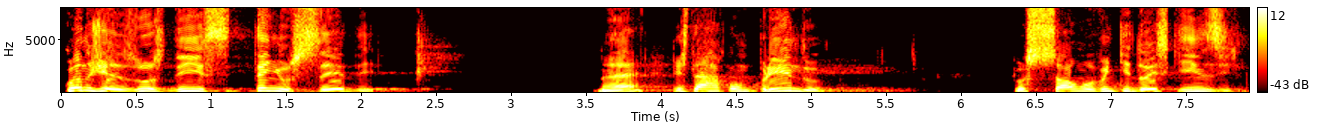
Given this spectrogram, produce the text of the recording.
Quando Jesus disse, tenho sede, né, estava cumprindo o Salmo 22, 15.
